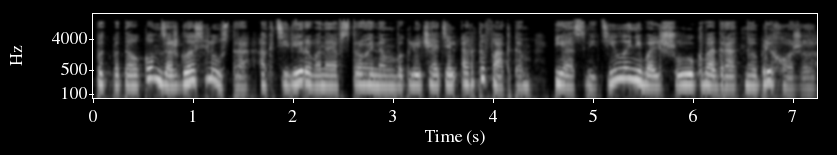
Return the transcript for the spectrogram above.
Под потолком зажглась люстра, активированная встроенным выключатель артефактом, и осветила небольшую квадратную прихожую.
